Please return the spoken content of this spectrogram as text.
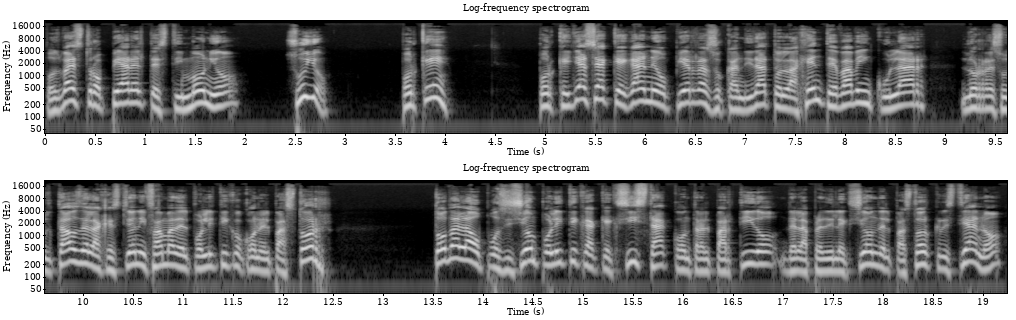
pues va a estropear el testimonio suyo. ¿Por qué? Porque ya sea que gane o pierda su candidato, la gente va a vincular los resultados de la gestión y fama del político con el pastor. Toda la oposición política que exista contra el partido de la predilección del pastor cristiano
